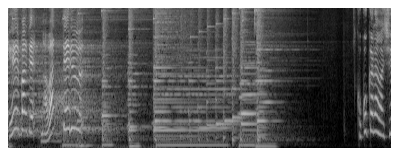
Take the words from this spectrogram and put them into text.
競馬で回ってる。ここからは週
